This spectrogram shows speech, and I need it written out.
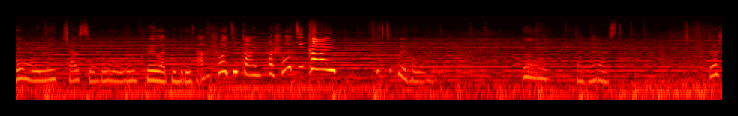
Бо мені час, я думаю, їм крила підріз. А що тікай? А що тікай? І втікли головне. Так, гаразд. Тож,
